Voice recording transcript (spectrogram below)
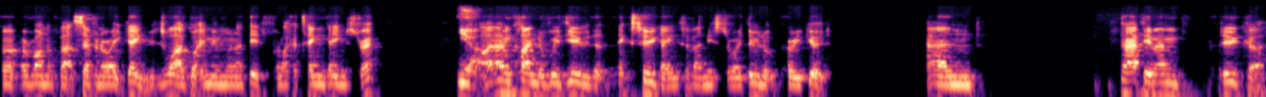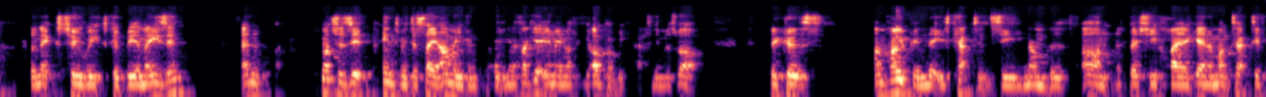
for a run of about seven or eight games, which is why I got him in when I did for like a 10 game stretch. Yeah. I am kind of with you that the next two games of Van Nistelrooy do look very good. And to have him and Duca the next two weeks could be amazing. And as much as it pains me to say, I'm even if I get him in, I think I'll probably captain him as well. Because I'm hoping that his captaincy numbers aren't especially high again amongst active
